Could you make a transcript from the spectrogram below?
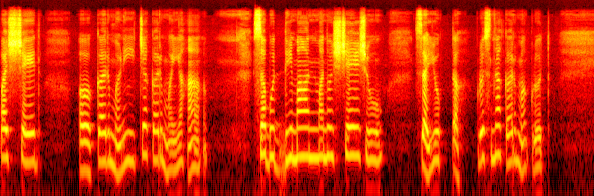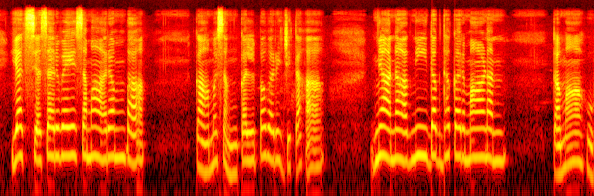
पश्येद्। अकर्मणि च कर्म यः स बुद्धिमान् मनुष्येषु स युक्तः कृत्स्नकर्मकृत् यस्य सर्वे समारम्भा कामसङ्कल्पवर्जितः। ज्ञानाग्निदग्धकर्माणन् तमाहुः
